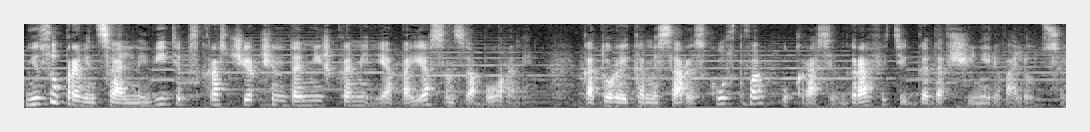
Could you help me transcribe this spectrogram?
Внизу провинциальный Витебск расчерчен домишками и опоясан заборами, которые комиссар искусства украсит граффити к годовщине революции.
